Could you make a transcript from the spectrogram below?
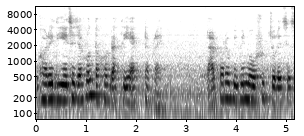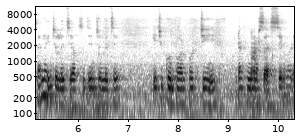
ঘরে দিয়েছে যখন, তখন রাত্রি একটা প্রায়। তারপরেও বিভিন্ন ওষুধ চলেছে, স্যালাইন চলেছে, অক্সিজেন চলেছে। কিছুক্ষণ পর পর যে নার্স আসছে ঘরে।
